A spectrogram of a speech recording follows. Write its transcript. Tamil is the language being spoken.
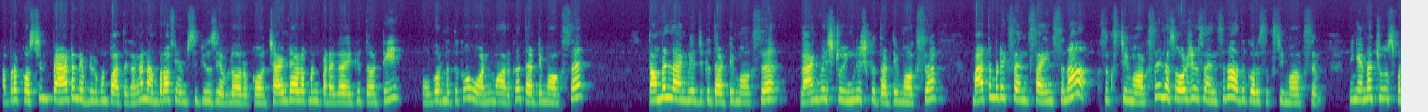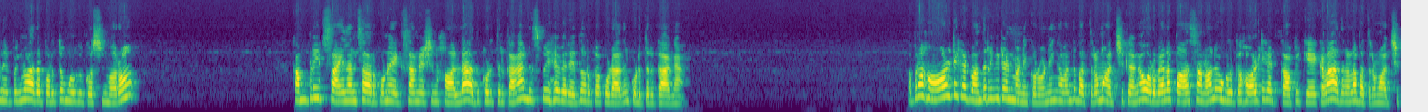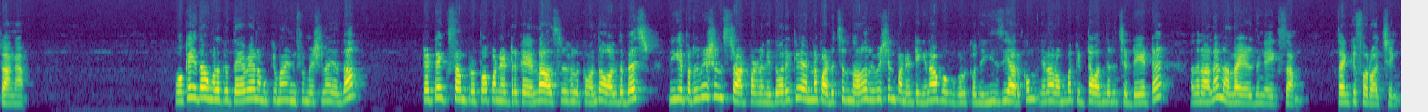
அப்புறம் கொஸ்டின் பேட்டர்ன் எப்படி இருக்குன்னு பார்த்துக்கோங்க. நம்பர் ஆஃப் எம்சிக்யூஸ் எவ்வளோ இருக்கும்? சைல்டு டெவலப்மெண்ட் படகாய்க்கு தேர்ட்டி ஒவ்வொன்றுத்துக்கும் one mark thirty marks Tamil லாங்குவேஜுக்கு thirty marks language to இங்கிலீஷ்க்கு தேர்ட்டி மார்க்ஸு மேத்தமெட்டிக்ஸ் அண்ட் சயின்ஸ்னால் சிக்ஸ்டி மார்க்ஸு இல்லை சோஷியல் சயின்ஸ்னால் அதுக்கு ஒரு சிக்ஸ்டி மார்க்ஸு நீங்கள் என்ன சூஸ் பண்ணியிருப்பீங்களோ அதை பொறுத்து உங்களுக்கு கொஸ்டின் வரும். கம்ப்ளீட் சைலன்ஸாக இருக்கணும் எக்ஸாமினேஷன் ஹாலில் அது கொடுத்துருக்காங்க. மிஸ்பிஹேவியர் எதுவும் இருக்கக்கூடாதுன்னு கொடுத்துருக்காங்க. அப்புறம் ஹால் டிக்கெட் வந்து ரீட்டர்ன் பண்ணிக்கணும். நீங்கள் வந்து பத்திரமா வச்சுக்கோங்க. ஒரு வேளை பாஸ் ஆனாலும் உங்களுக்கு ஹால் டிக்கெட் காப்பி கேட்கலாம். அதனால் பத்திரமா வச்சுக்காங்க. ஓகே இதான் உங்களுக்கு தேவையான முக்கியமான இன்ஃபர்மேஷன்லாம் இதுதான் டெட் எக்ஸாம் ப்ரிப்பேர் பண்ணிகிட்ருக்க இருக்க எல்லா ஆசிரியர்களுக்கும் வந்து ஆல் தி பெஸ்ட் நீங்கள் இப்போ ரிவிஷன் ஸ்டார்ட் பண்ணுங்கள் இது வரைக்கும் என்ன படிச்சிருந்தாலும் ரிவிஷன் பண்ணிட்டீங்கன்னா உங்களுக்கு கொஞ்சம் ஈஸியாக இருக்கும். ஏன்னா ரொம்ப கிட்ட வந்துடுச்சு டேட்டு அதனால் நல்லா எழுதுங்க எக்ஸாம் தேங்க்யூ ஃபார் வாட்சிங்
